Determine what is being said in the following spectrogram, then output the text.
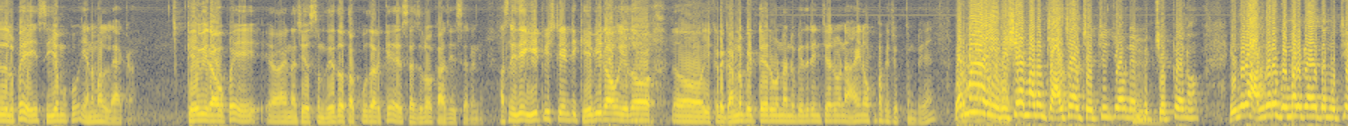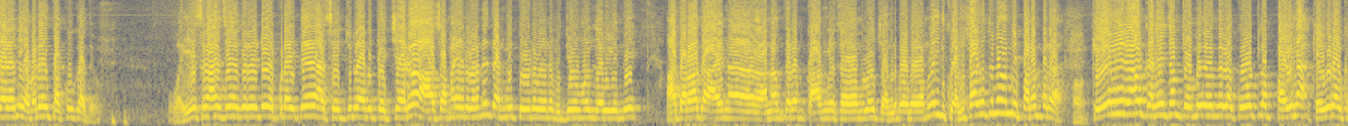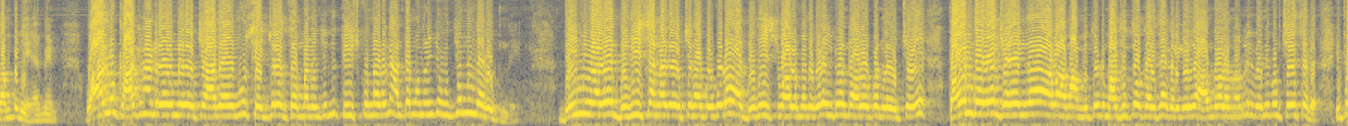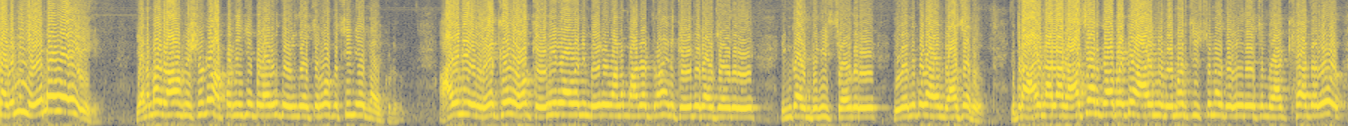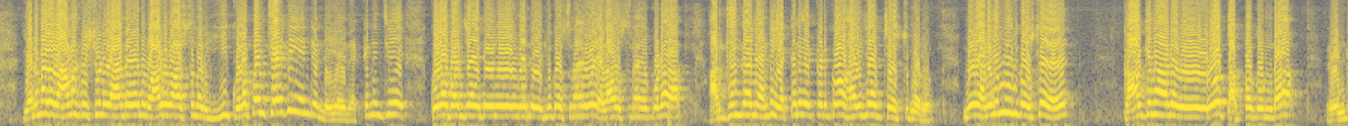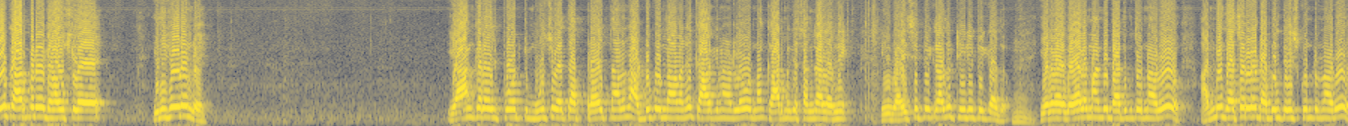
బాధితులపై సీఎంకు యనమల లేఖ కేవీ రావుపై ఆయన చేస్తున్నది. ఏదో తక్కువ ధరకే సెజ్లో కాజేశారని. అసలు ఇదే ఈ ట్విస్ట్ ఏంటి? కేవీ రావు ఏదో ఇక్కడ గన్న పెట్టారు నన్ను బెదిరించారు అని ఆయన ఒక పక్క చెప్తుంటే. వర్మ ఈ విషయం మనం చాలాసార్లు చర్చించాము నేను మీకు చెప్పాను. ఇందులో అందరూ గుమ్మడికాయంత ముత్యాలని ఎవరేం తక్కువ కాదు. వైఎస్ రాజశేఖర రెడ్డి ఎప్పుడైతే ఆ సెంచులు అవి తెచ్చాడో ఆ సమయంలోనే దాని మీద తీవ్రమైన ఉద్యమం జరిగింది. ఆ తర్వాత ఆయన అనంతరం కాంగ్రెస్ హయాంలో చంద్రబాబు హయాంలో ఇది కొనసాగుతూనే ఉంది పరంపర. అవును. కేవీ రావు కనీసం తొమ్మిది వందల కోట్ల పైన KV Rao company I mean వాళ్ళు కాకినాడ రేవు మీద వచ్చే ఆదాయము సెజ్జులకు సంబంధించింది తీసుకున్నారని అంతకుముందు నుంచి ఉద్యమం జరుగుతుంది. దీని వల్ల దివీస్ అన్నది వచ్చినప్పుడు కూడా ఆ దివీస్ వాళ్ళ మీద కూడా ఇటువంటి ఆరోపణలు వచ్చాయి. పవన్ కళ్యాణ్ స్వయంగా మా మిత్రుడు మధుతో కలిసి అక్కడికి వెళ్ళి ఆందోళనలు ఇవన్నీ కూడా చేశారు. ఇప్పుడు అవన్నీ ఏమయ్యాయి? యనమల రామకృష్ణుడు అప్పటి నుంచి ఇప్పటి వరకు తెలుగుదేశంలో ఒక సీనియర్ నాయకుడు. ఆయన ఈ లేఖలో కేవీ రావు అని మీరు మనం మాట్లాడుతున్నాం. ఆయన కేవీ రావు చౌదరి ఇంకా ఆయన దివీష్ చౌదరి ఇవన్నీ కూడా ఆయన రాశారు. ఇప్పుడు ఆయన అలా రాశారు కాబట్టి ఆయన్ని విమర్శిస్తున్న తెలుగుదేశం వ్యాఖ్యాతలు యనమల రామకృష్ణుడు యాదవ్ అని వాళ్ళు రాస్తున్నారు. ఈ కుల పంచాయతీ ఏంటండి? ఇది ఎక్కడి నుంచి కుల పంచాయతీలు ఇవన్నీ ఎందుకు వస్తున్నాయో ఎలా వస్తున్నాయో కూడా అర్థం కానీ అంటే ఎక్కడికెక్కడికో హైజాక్ చేస్తున్నారు. మీరు అడిగిన దానికి వస్తే కాకినాడ రేవులో తప్పకుండా రెండు కార్పొరేట్ హౌస్లే ఇది చూడండి. యాంకరేజ్ పోర్ట్ మూసివేత ప్రయత్నాలను అడ్డుకుందామని కాకినాడలో ఉన్న కార్మిక సంఘాలని. ఇది వైసీపీ కాదు టీడీపీ కాదు. ఇరవై వేల మంది బతుకుతున్నారు. అన్ని దశల్లో డబ్బులు తీసుకుంటున్నారు.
